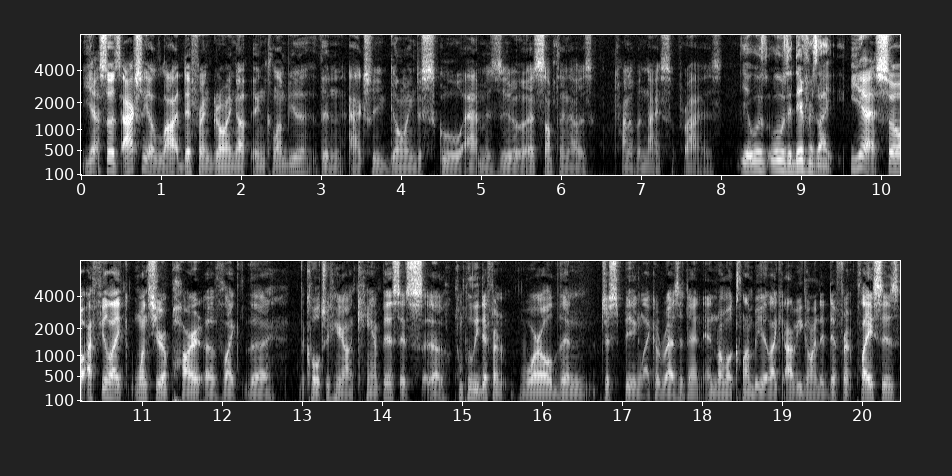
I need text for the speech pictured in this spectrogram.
Yeah, so it's actually a lot different growing up in Columbia than actually going to school at Mizzou. It's something that was kind of a nice surprise. Yeah, what was, what was the difference like? Yeah, so I feel like once you're a part of like the the culture here on campus, it's a completely different world than just being like a resident in normal Columbia. Like I'll be going to different places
